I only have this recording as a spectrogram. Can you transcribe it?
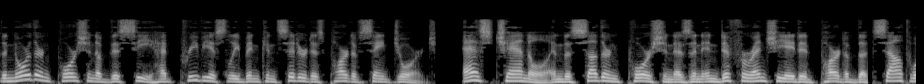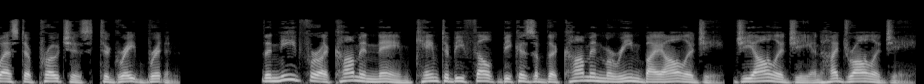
The northern portion of this sea had previously been considered as part of St. George's Channel and the southern portion as an indifferentiated part of the southwest approaches to Great Britain. The need for a common name came to be felt because of the common marine biology, geology and hydrology.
